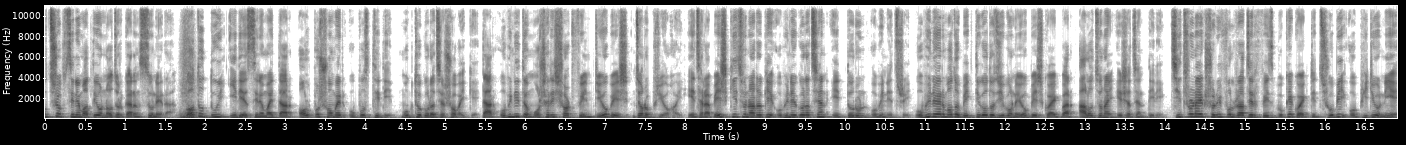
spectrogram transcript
উৎসব সিনেমাতেও নজর কাড়েন সুনেরা। গত দুই ঈদে সিনেমায় তার অল্প সময়ের উপস্থিতি মুগ্ধ করেছে সবাইকে। তার অভিনীত মশারি শর্ট ফিল্মটিও বেশ জনপ্রিয় হয়। এছাড়া বেশ কিছু নাটকে অভিনয় করেছেন এই তরুণ অভিনেত্রী। অভিনয়ের মতো ব্যক্তিগত জীবনেও বেশ কয়েকবার আলোচনায় এসেছেন তিনি। চিত্রনায়ক শরীফুল রাজের ফেসবুকে কয়েকটি ছবি ও ভিডিও নিয়ে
